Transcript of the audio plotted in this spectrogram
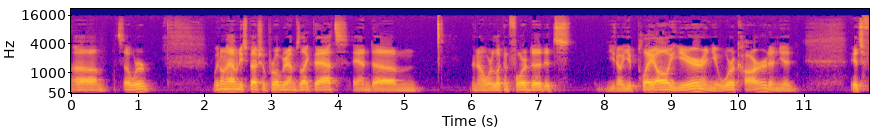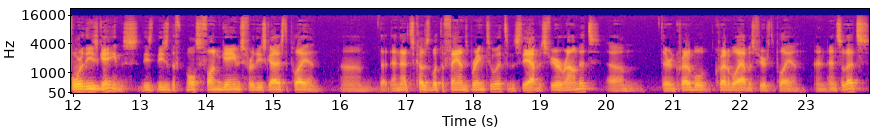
Um, so we're we don't have any special programs like that, and um, you know we're looking forward to it's you know you play all year and you work hard and you it's for these games. These these are the most fun games for these guys to play in, um, that, and that's because of what the fans bring to it and it's the atmosphere around it. Um, they're incredible, incredible atmospheres to play in, and and so that's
